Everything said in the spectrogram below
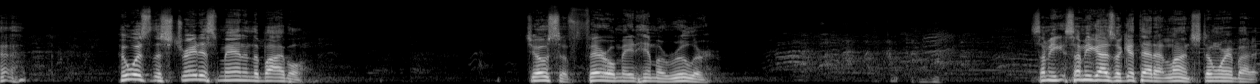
Who was the straightest man in the Bible? Joseph. Pharaoh made him a ruler. Some of, you, some of you guys will get that at lunch. Don't worry about it.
